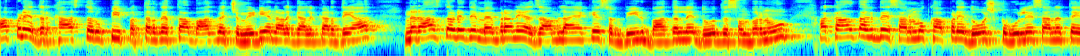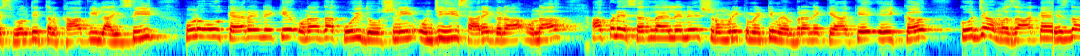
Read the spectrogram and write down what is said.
ਆਪਣੇ ਦਰਖਾਸਤ ਰੂਪੀ ਪੱਤਰ ਦਿੱਤਾ। ਬਾਅਦ ਵਿੱਚ ਮੀਡੀਆ ਨਾਲ ਗੱਲ ਕਰਦਿਆਂ ਨਾਰਾਜ਼ ਧੜੇ ਦੇ ਮੈਂਬਰਾਂ ਨੇ ਇਲਜ਼ਾਮ ਲਾਇਆ ਕਿ ਸੁਖਬੀਰ ਬਾਦਲ ਨੇ 2 ਦਸੰਬਰ ਨੂੰ ਅਕਾਲ ਤਖਤ ਦੇ ਸਨਮੁਖ ਆਪਣੇ ਦੋਸ਼ ਕਬੂਲੇ ਸਨ ਤੇ ਇਸ ਸੰਬੰਧੀ ਤਨਖਾਹ ਵੀ ਲਾਈ ਸੀ। ਹੁਣ ਉਹ ਕਹਿ ਰਹੇ ਨੇ ਕਿ ਉਹਨਾਂ ਦਾ ਕੋਈ ਦੋਸ਼ ਨਹੀਂ, ਉਂਝ ਹੀ ਸਾਰੇ ਗੁਨਾਹ ਉਹਨਾਂ ਆਪਣੇ ਸਿਰ ਲੈ ਲਏ ਨੇ। ਸ਼੍ਰੋਮਣੀ ਕਮੇਟੀ ਮੈਂਬਰਾਂ ਨੇ ਕਿਹਾ ਕਿ ਇਹ ਇੱਕ ਕੋਝਾ ਮਜ਼ਾਕ ਹੈ। ਇਸ ਦਾ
